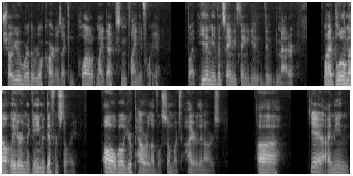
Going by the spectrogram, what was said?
show you where the real card is, I can pull out my decks and find it for you. But he didn't even say anything. He didn't didn't matter. When I blew him out later in the game, a different story. Oh well, your power level is so much higher than ours. Uh, yeah. I mean,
